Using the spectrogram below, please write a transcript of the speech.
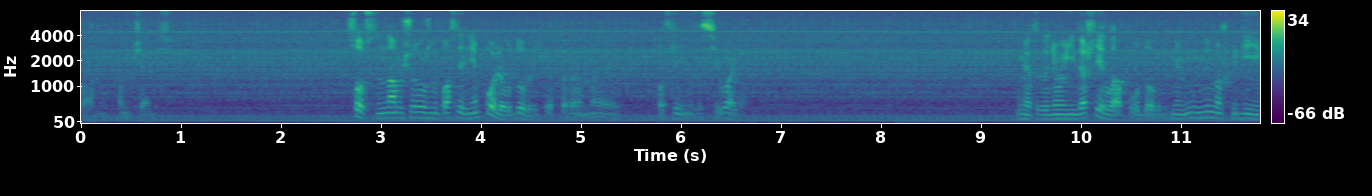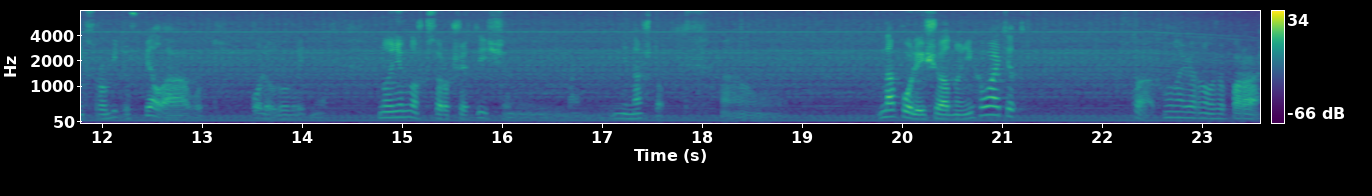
Ладно, помчались. Собственно, нам еще нужно последнее поле удобрить, которое мы последнее засевали. Мне тогда до него не дошли лапы удобрить. Немножко денег срубить успел, а вот поле удобрить нет. Но немножко 46 тысяч ни на что. А, на поле еще одно не хватит. Так, ну, наверное, уже пора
